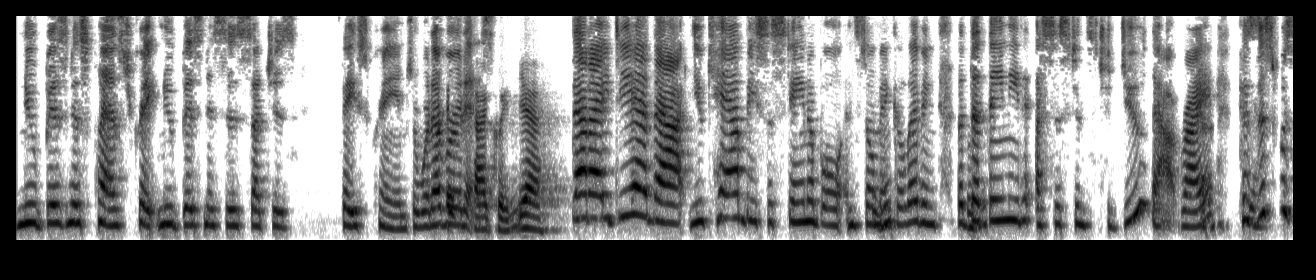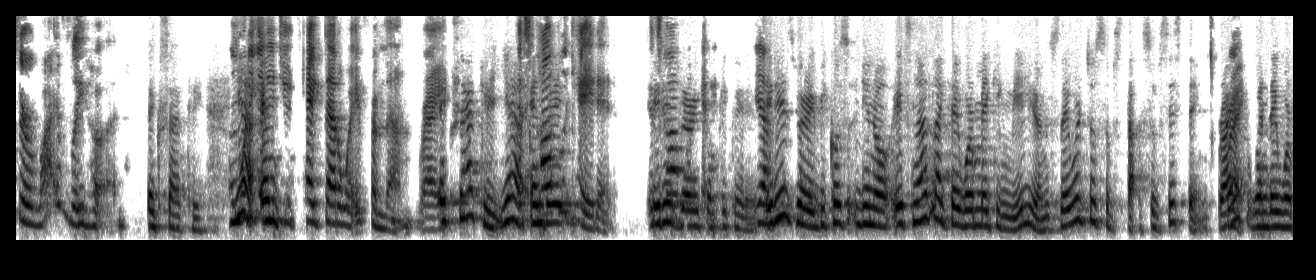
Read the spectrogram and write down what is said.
new business plans to create new businesses such as face creams or whatever it is. Exactly. Yeah. That idea that you can be sustainable and still Mhm. make a living, but that they need assistance to do that, right? Because Yeah. this was their livelihood. Exactly. And what Yeah, are you going and- to do? Take that away from them, right? Exactly. Yeah. It's and they- complicated. It's It is very complicated. Yeah. It is very because you know it's not like they were making millions. They were just subsisting, right? Right. When they were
